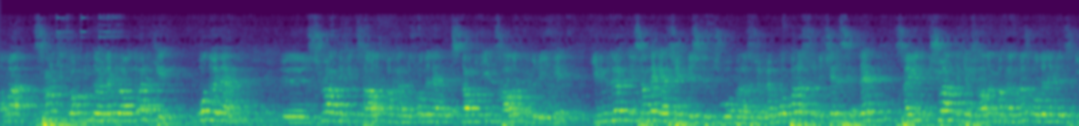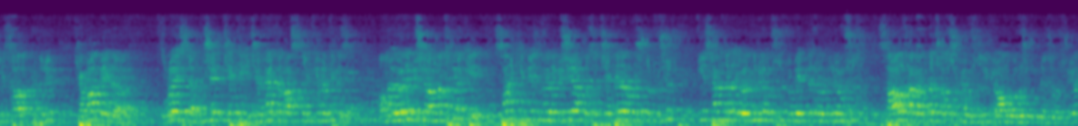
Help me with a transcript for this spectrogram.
Ama sanki toplumda öyle bir algı var ki o dönem e, şu andaki Sağlık Bakanımız o dönem İstanbul İl Sağlık Müdürü'ydü. 24 Nisan'da gerçekleştirmiş bu operasyon ve bu operasyon içerisinde Sayın şu andaki Sağlık Bakanımız o dönemin İl Sağlık Müdürü Kemal Bey de var. Dolayısıyla bu çet- çeteyi çökerten aslında hükümetimiz. Ama öyle bir şey anlatılıyor ki sanki biz böyle bir şey yapmışız, çeteler oluşturmuşuz, insanları öldürüyormuşuz, bebekleri öldürüyormuşuz, sağlık alanında çalışmıyormuşuz gibi algı oluşturmaya çalışıyor.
